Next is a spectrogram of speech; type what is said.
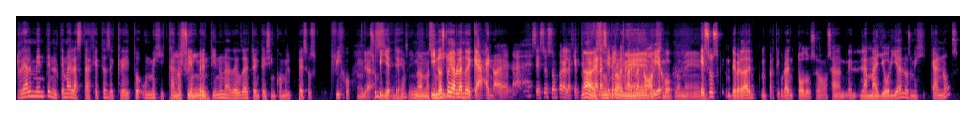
realmente en el tema de las tarjetas de crédito, un mexicano siempre tiene una deuda de 35 mil pesos fijo. Ya es un billete, ¿eh? sí, no, no es Y no estoy billete. hablando de que, ay, no, no, esos son para la gente que gana un 100 mil pesos para arriba. No, viejo. Esos, de verdad, en, en particular en todos, ¿no? O sea, la mayoría de los mexicanos,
